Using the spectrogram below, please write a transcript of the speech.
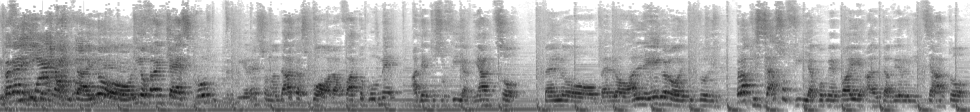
E magari anche. capita, io, io Francesco, per dire, sono andato a scuola, ho fatto come ha detto Sofia, mi alzo bello, bello allegro e tutto lì. Però chissà Sofia come poi ad aver iniziato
